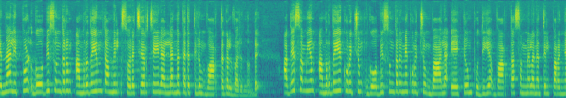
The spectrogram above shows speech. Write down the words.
എന്നാൽ ഇപ്പോൾ ഗോപി സുന്ദറും അമൃതയും തമ്മിൽ സ്വരച്ചേർച്ചയിലല്ലെന്ന തരത്തിലും വാർത്തകൾ വരുന്നുണ്ട്. അതേസമയം അമൃതയെക്കുറിച്ചും ഗോപിസുന്ദറിനെക്കുറിച്ചും ബാല ഏറ്റവും പുതിയ വാർത്താ സമ്മേളനത്തിൽ പറഞ്ഞ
